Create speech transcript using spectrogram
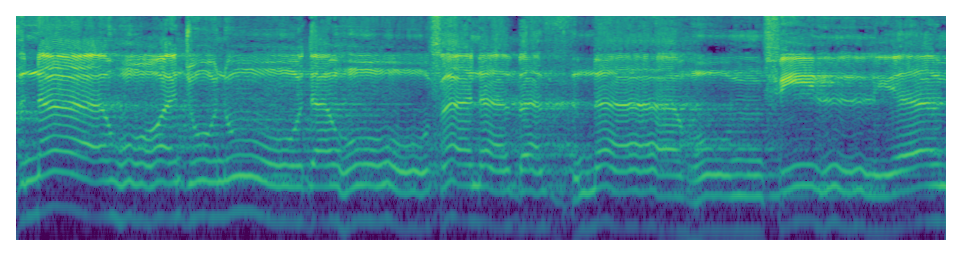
فأخذناه وجنوده فنبذناهم في اليم.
